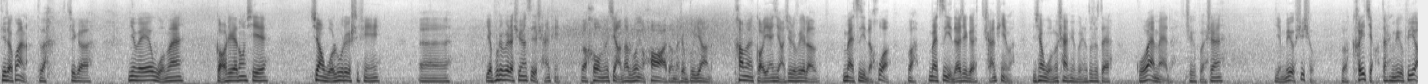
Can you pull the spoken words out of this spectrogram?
低调惯了，对吧？这个，因为我们搞这些东西。像我录这个视频，呃，也不是为了宣传自己的产品，是吧？和我们讲的罗永浩啊等等是不一样的。他们搞演讲就是为了卖自己的货，是吧？卖自己的这个产品嘛。你像我们产品本身都是在国外卖的，这个本身也没有需求，是吧？可以讲，但是没有必要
